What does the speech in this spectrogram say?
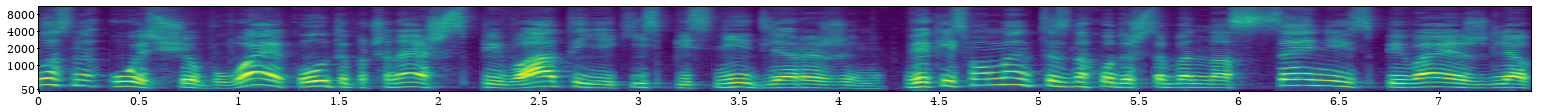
Власне, ось що буває, коли ти починаєш співати якісь пісні для режиму. В якийсь момент ти знаходиш себе на сцені і співаєш для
